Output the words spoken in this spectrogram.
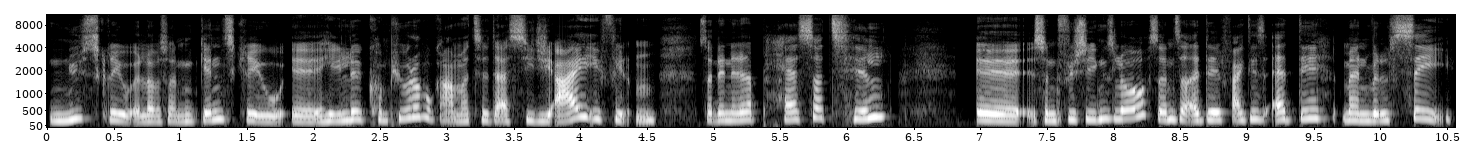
nyskrive, eller sådan genskrive øh, hele computerprogrammer til deres CGI i filmen, så det netop passer til øh, sådan fysikkens lov, sådan så at det faktisk er det, man vil se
